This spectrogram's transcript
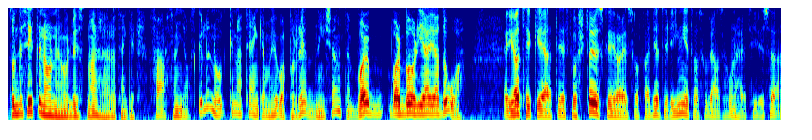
Så om det sitter någon nu och lyssnar här och tänker fasen jag skulle nog kunna tänka mig att jobba på räddningstjänsten. Var, var börjar jag då? Jag tycker att det första du ska göra i så fall är att du ringer till oss på brandstationen här i Tyresö.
